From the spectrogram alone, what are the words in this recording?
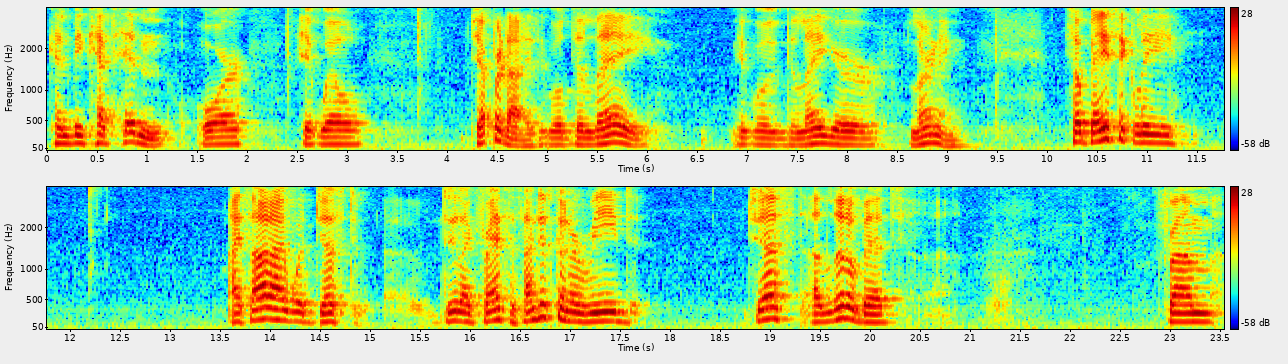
can be kept hidden or it will jeopardize, it will delay, it will delay your learning. So basically, I thought I would just do like Frances. I'm just going to read just a little bit from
